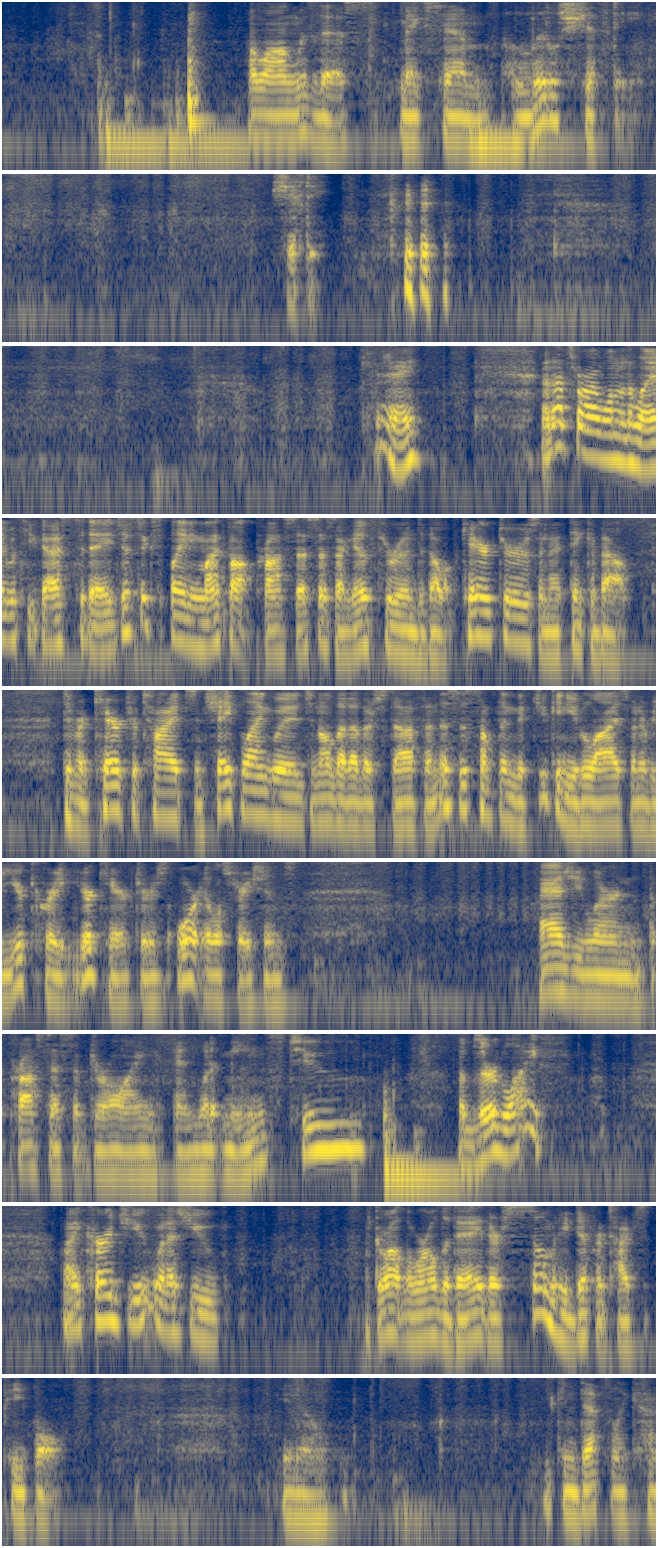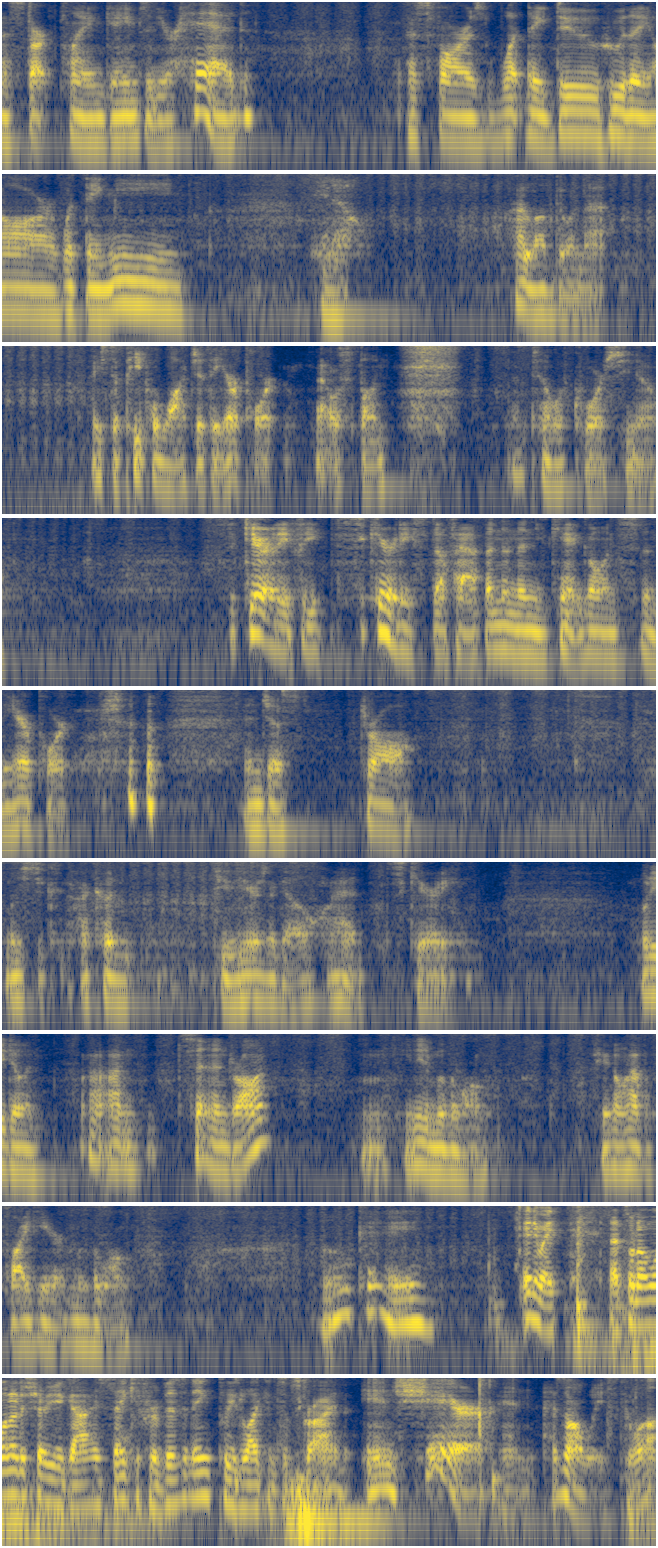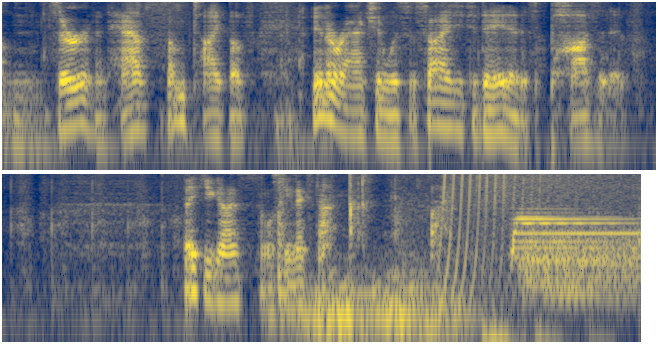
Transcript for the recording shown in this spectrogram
along with this, makes him a little shifty. Shifty. okay. And that's where I wanted to land with you guys today, just explaining my thought process as I go through and develop characters and I think about different character types and shape language and all that other stuff. And this is something that you can utilize whenever you create your characters or illustrations as you learn the process of drawing and what it means to observe life. I encourage you when as you go out in the world today, there's so many different types of people. You know, you can definitely kind of start playing games in your head as far as what they do, who they are, what they mean. You know, I love doing that. I used to people watch at the airport. That was fun. Until, of course, you know, security feet, security stuff happened, and then you can't go and sit in the airport and just draw. At least could, I couldn't a few years ago. I had security. What are you doing? Uh, I'm sitting and drawing. Hmm, You need to move along. If you don't have a flight here, move along. Okay. Anyway, that's what I wanted to show you guys. Thank you for visiting. Please like and subscribe and share. And as always, go out and observe and have some type of interaction with society today that is positive. Thank you guys, and we'll see you next time. Bye.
